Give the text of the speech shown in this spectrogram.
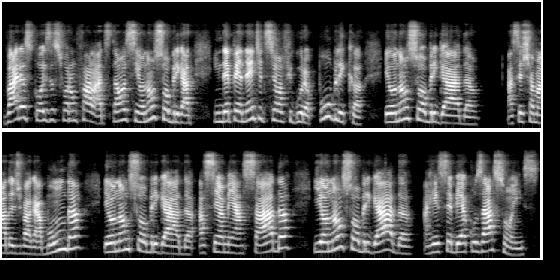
várias coisas foram faladas. Então, assim, eu não sou obrigada, independente de ser uma figura pública, eu não sou obrigada a ser chamada de vagabunda, eu não sou obrigada a ser ameaçada e eu não sou obrigada a receber acusações,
